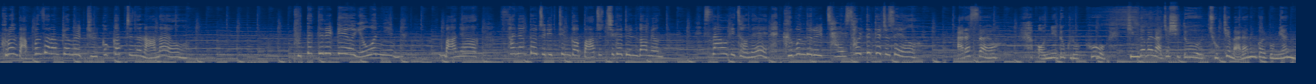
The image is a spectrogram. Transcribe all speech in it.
그런 나쁜 사람 편을 들 것 같지는 않아요. 부탁드릴게요, 요원님. 만약 사냥터지기 팀과 마주치게 된다면 싸우기 전에 그분들을 잘 설득해주세요. 알았어요. 언니도 그렇고 김가면 아저씨도 좋게 말하는 걸 보면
